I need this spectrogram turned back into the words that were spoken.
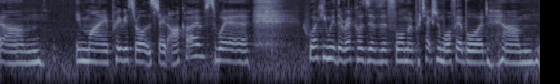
um, in my previous role at the State Archives, where working with the records of the former Protection and Welfare Board, um,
